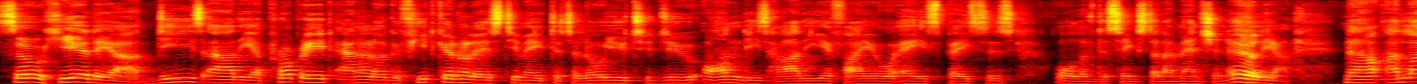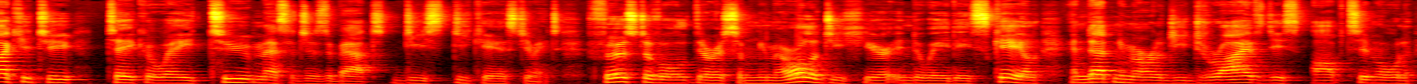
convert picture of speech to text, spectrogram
So here they are. These are the appropriate analog of heat kernel estimate that allow you to do on these Hardy FIOA spaces all of the things that I mentioned earlier. Now, I'd like you to take away two messages about these decay estimates. First of all, there is some numerology here in the way they scale, and that numerology drives this optimal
